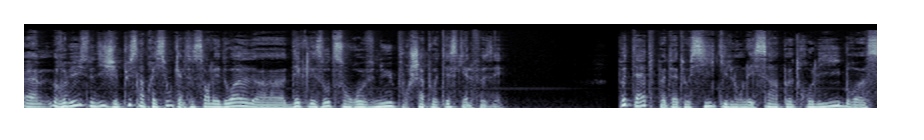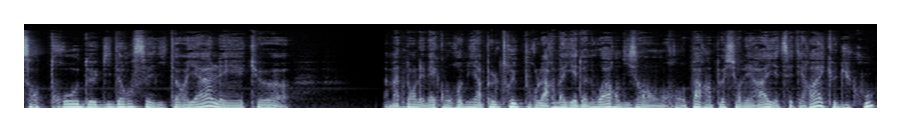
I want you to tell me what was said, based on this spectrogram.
Hein. Rubius nous dit j'ai plus l'impression qu'elle se sort les doigts dès que les autres sont revenus pour chapeauter ce qu'elle faisait. Peut-être, peut-être aussi qu'ils l'ont laissé un peu trop libre, sans trop de guidance éditoriale, et que maintenant les mecs ont remis un peu le truc pour l'Armageddon noir en disant on repart un peu sur les rails, etc. Et que du coup,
